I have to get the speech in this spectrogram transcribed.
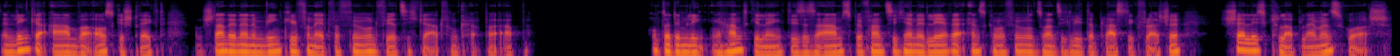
Sein linker Arm war ausgestreckt und stand in einem Winkel von etwa 45 Grad vom Körper ab. Unter dem linken Handgelenk dieses Arms befand sich eine leere 1,25 Liter Plastikflasche Shellys Club Lemon Squash.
